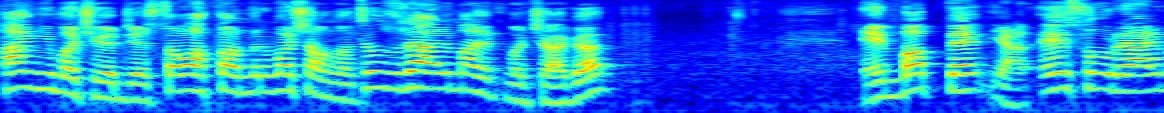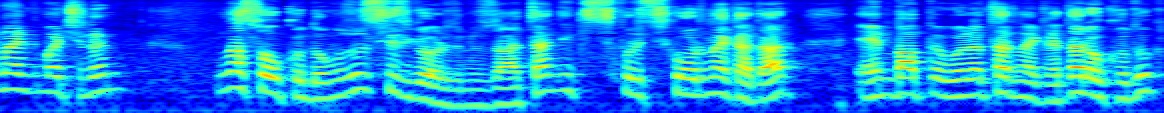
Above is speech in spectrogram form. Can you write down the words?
Hangi maçı vereceğiz? Sabahtandır maç anlatıyoruz. Real Madrid maçı aga. Mbappe yani en son Real Madrid maçının nasıl okuduğumuzu siz gördünüz zaten. 2-0 skoruna kadar Mbappe gol atarına kadar okuduk.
